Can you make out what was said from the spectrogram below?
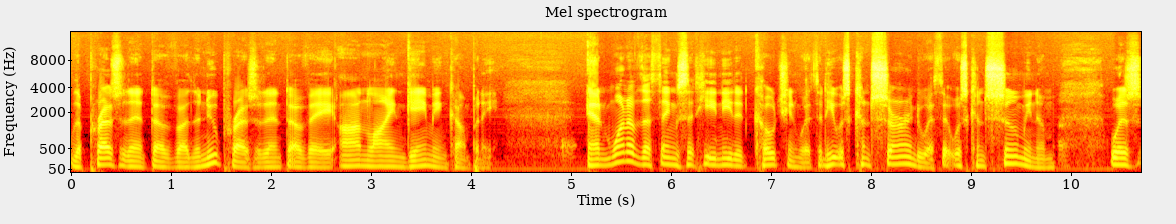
the president of uh, the new president of a online gaming company. And one of the things that he needed coaching with, that he was concerned with, that was consuming him, was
